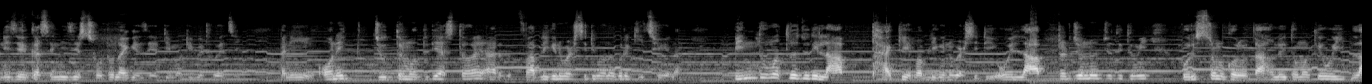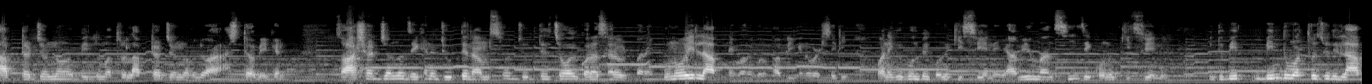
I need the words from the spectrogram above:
নিজের কাছে নিজের ছোট লাগে যে ডিমোটিভেট হয়েছে। মানে অনেক যুদ্ধের মধ্যে দিয়ে আসতে হয় আর পাবলিক ইউনিভার্সিটি মনে করে কিছুই না। বিন্দুমাত্র যদি লাভ থাকে পাবলিক ইউনিভার্সিটি ওই লাভটার জন্য যদি তুমি পরিশ্রম করো তাহলে তোমাকে ওই লাভটার জন্য, বিন্দুমাত্র লাভটার জন্য হলেও আসতে হবে এখানে। তো আসার জন্য যেখানে যুদ্ধে নামছো, যুদ্ধে জয় করা ছাড়া উঠবে না। কোনোই লাভ নেই মনে করো পাবলিক ইউনিভার্সিটি অনেকে বলবে কোনো কিছুই নেই। আমিও মানছি যে কোনো কিছুই নেই। কিন্তু বিন্দু মাত্র যদি লাভ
